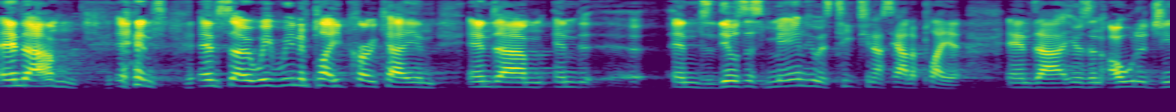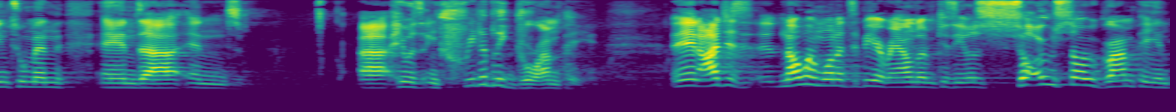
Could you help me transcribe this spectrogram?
And, um, and, and so we went and played croquet, and, and, um, and, uh, and there was this man who was teaching us how to play it. And uh, he was an older gentleman, and, uh, and uh, he was incredibly grumpy. And I just, no one wanted to be around him because he was so, so grumpy. And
